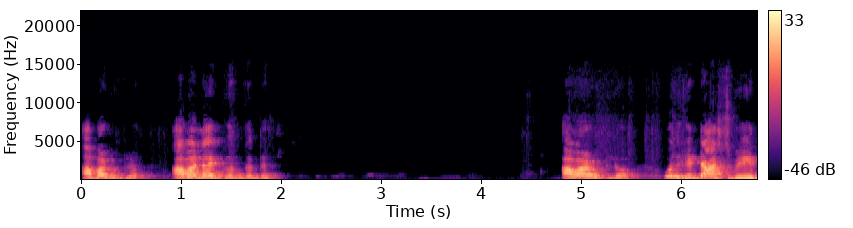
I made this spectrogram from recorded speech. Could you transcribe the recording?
আবার উঠল, আবার লাইভ করতে করতে? আবার উঠল। ওদিকে ডাস্টবিন।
